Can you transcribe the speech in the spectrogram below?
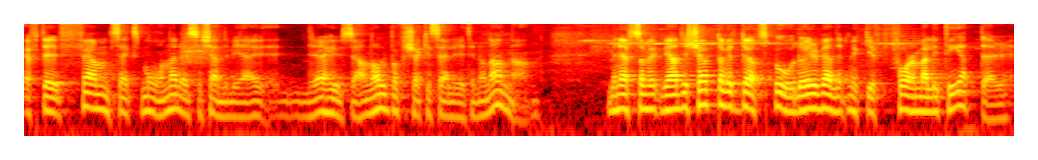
efter fem, sex månader så kände vi att det där huset, han håller på att försöka sälja det till någon annan. Men eftersom vi hade köpt av ett dödsbo, då är det väldigt mycket formaliteter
